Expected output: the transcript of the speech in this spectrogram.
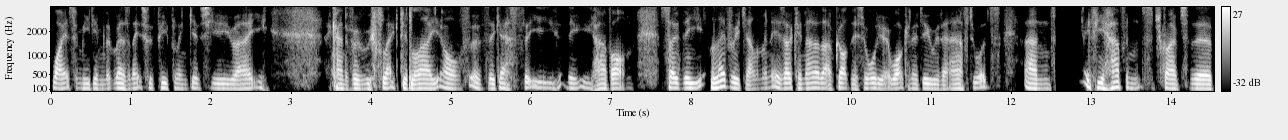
why it's a medium that resonates with people and gives you a, a, kind of a reflected light of of the guests that you that you have on. So the leverage element is okay. Now that I've got this audio, what can I do with it afterwards? And if you haven't subscribed to the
